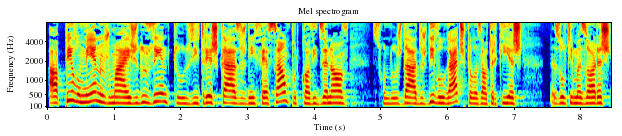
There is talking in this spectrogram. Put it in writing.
há pelo menos mais 203 casos de infecção por Covid-19, segundo os dados divulgados pelas autarquias nas últimas horas.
